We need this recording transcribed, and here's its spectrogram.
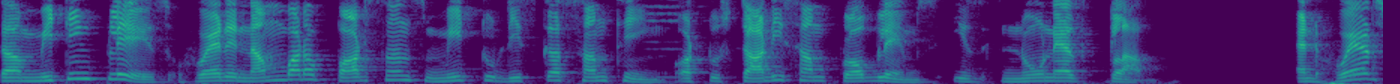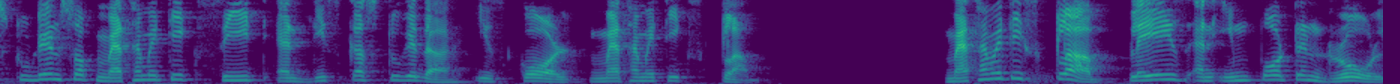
The meeting place where a number of persons meet to discuss something or to study some problems is known as club. And where students of mathematics sit and discuss together is called mathematics club. Mathematics club plays an important role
